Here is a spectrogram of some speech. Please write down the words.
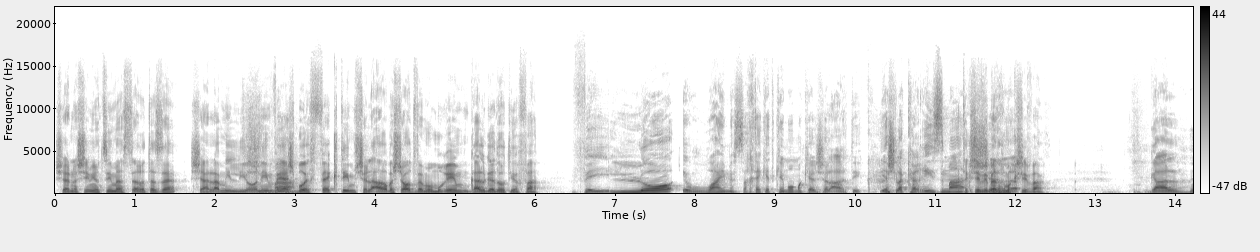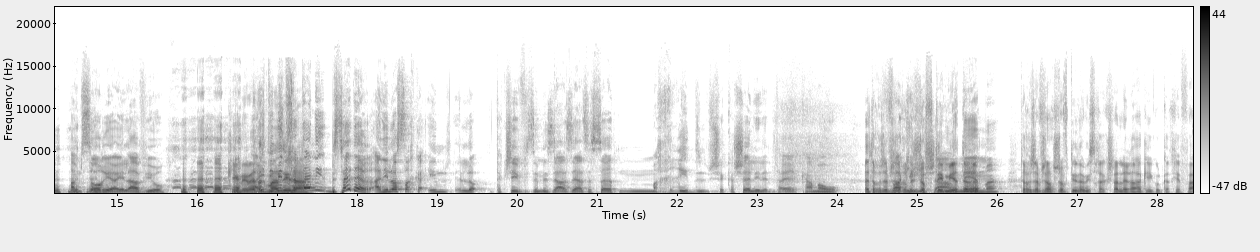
שאנשים יוצאים מהסרט הזה, שעלה מיליונים שמע. ויש בו אפקטים של ארבע שעות, והם אומרים, גל גדות יפה. והיא לא, וואי, היא משחקת כמו מקל של ארטיק. יש לה כריזמה תקשיב, היא של- בטח מקשיבה. גל, I'm sorry, I love you. היא בטח הייתי מאזינה. מתחתן, עם- בסדר, אני לא שחקן, אם, לא, תקשיב, זה מזעזע, זה סרט מחריד שקשה לי לתאר כמה הוא אתה חושב שאנחנו שופטים יותר... אתה חושב שאנחנו שופטים את המשחק שלה לרעה כי היא כל כך יפה?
